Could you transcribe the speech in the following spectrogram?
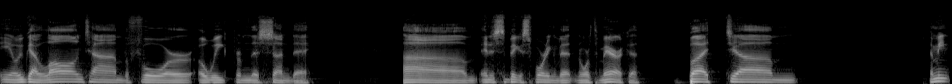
You know, we've got a long time before a week from this Sunday, um, and it's the biggest sporting event in North America. But um, I mean,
